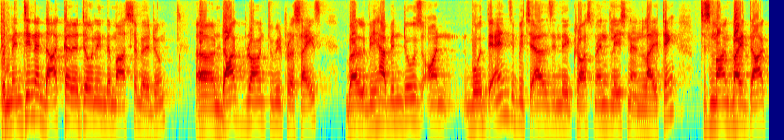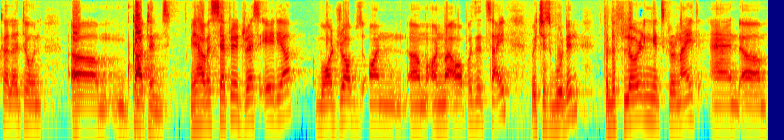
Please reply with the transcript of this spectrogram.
They maintain a dark color tone in the master bedroom, uh, dark brown to be precise. Well, we have windows on both the ends which helps in the cross ventilation and lighting, which is marked by dark color tone um, curtains. We have a separate dress area, wardrobes on um, on my opposite side, which is wooden. For the flooring, it's granite, and um,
